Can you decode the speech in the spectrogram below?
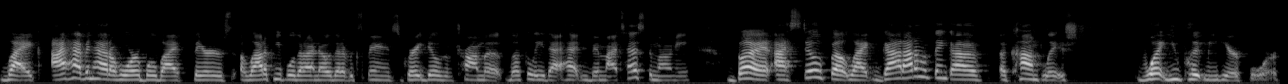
Like I haven't had a horrible life. There's a lot of people that I know that have experienced great deals of trauma. Luckily, that hadn't been my testimony. But I still felt like, God, I don't think I've accomplished what you put me here for.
